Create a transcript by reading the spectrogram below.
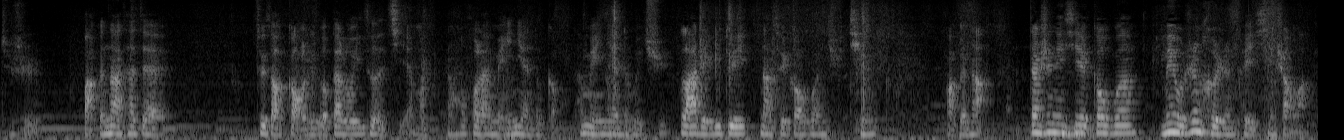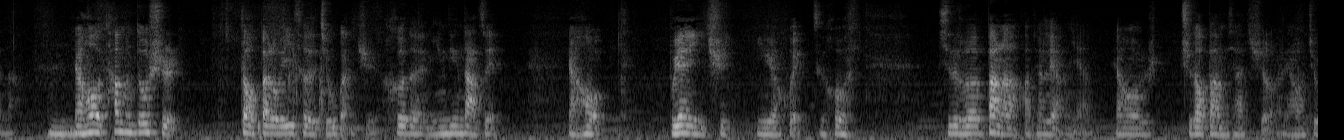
就是瓦格纳他在最早搞这个拜罗伊特的节嘛，然后后来每一年都搞，他每一年都会去，拉着一堆纳粹高官去听瓦格纳，但是那些高官没有任何人可以欣赏瓦格纳，嗯。然后他们都是到拜罗伊特的酒馆去喝的酩酊大醉，然后不愿意去音乐会，最后希特勒办了好像两年，然后直到办不下去了，然后就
